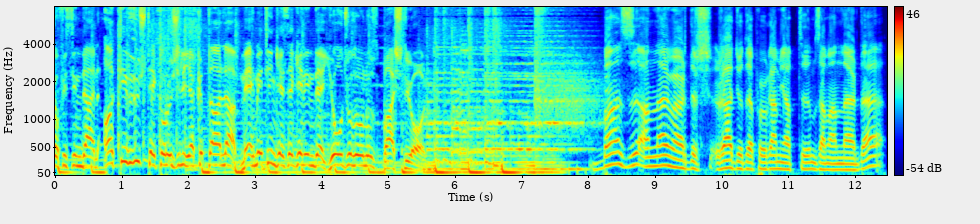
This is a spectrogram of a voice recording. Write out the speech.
ofisinden aktif 3 teknolojili yakıtlarla Mehmet'in gezegeninde yolculuğunuz başlıyor. Bazı anlar vardır radyoda program yaptığım zamanlarda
